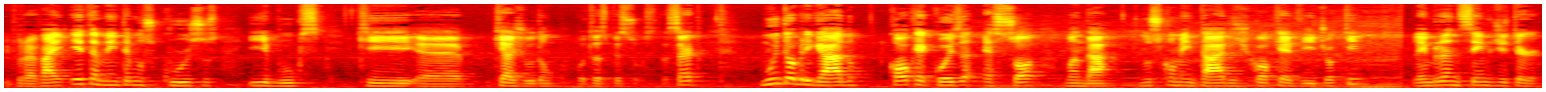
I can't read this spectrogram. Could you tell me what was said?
e por aí vai. E também temos cursos e e-books que, é, que ajudam outras pessoas, tá certo? Muito obrigado. Qualquer coisa é só mandar nos comentários de qualquer vídeo aqui. Lembrando sempre de ter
